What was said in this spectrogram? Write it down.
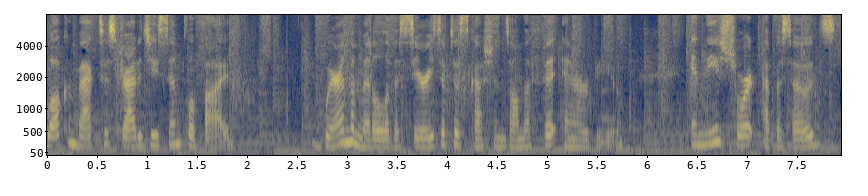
Welcome back to Strategy Simplified. We're in the middle of a series of discussions on the FIT interview. In these short episodes,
